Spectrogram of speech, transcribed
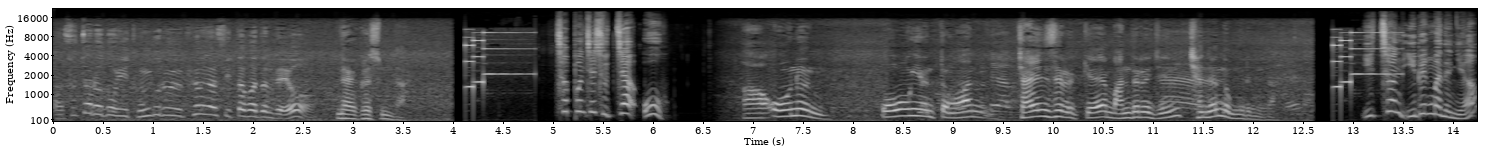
아, 숫자로도 이 동굴을 표현할 수 있다고 하던데요. 네, 그렇습니다. 첫 번째 숫자 5. 아, 오는 5년 동안 자연스럽게 만들어진 천연 동굴입니다. 2200만은요?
